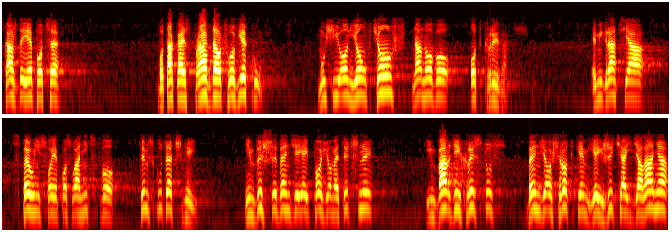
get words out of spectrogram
w każdej epoce, bo taka jest prawda o człowieku. Musi on ją wciąż na nowo odkrywać. Emigracja spełni swoje posłannictwo, tym skuteczniej. Im wyższy będzie jej poziom etyczny, im bardziej Chrystus będzie ośrodkiem jej życia i działania,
